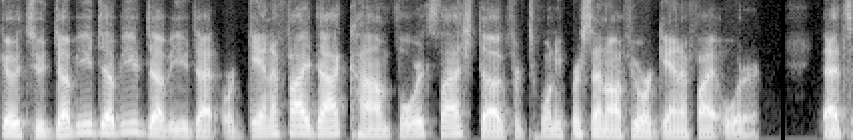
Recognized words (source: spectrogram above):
go to www.organifi.com forward slash Doug for 20% off your Organifi order. That's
